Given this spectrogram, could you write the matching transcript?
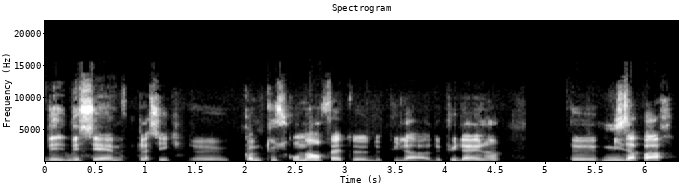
des, des, CM classiques, comme tout ce qu'on a en fait depuis, la, depuis la L1. mis à part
